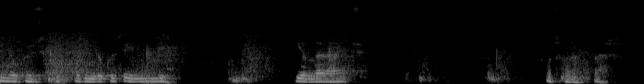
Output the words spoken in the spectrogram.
...1940-1950 yıllara ait fotoğraflar.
